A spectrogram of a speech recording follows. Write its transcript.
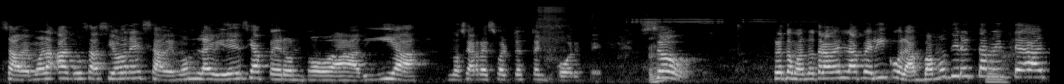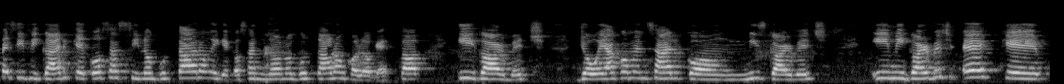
sabemos las acusaciones, sabemos la evidencia, pero todavía no se ha resuelto esto en corte. So, retomando otra vez la película, vamos directamente a especificar qué cosas sí nos gustaron y qué cosas no nos gustaron con lo que es top y garbage. Yo voy a comenzar con mis garbage y mi garbage es que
